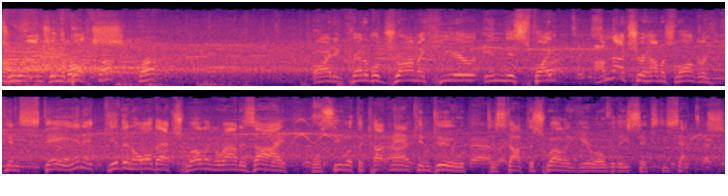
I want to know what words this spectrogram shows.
Two rounds in the Stop, books. stop, stop. All right, incredible drama here in this fight. I'm not sure how much longer he can stay in it, given all that swelling around his eye. We'll see what the cut man can do to stop the swelling here over these 60 seconds.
